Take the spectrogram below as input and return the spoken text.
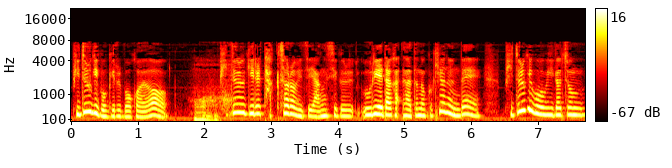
비둘기 고기를 먹어요. 어, 비둘기를 닭처럼 이제 양식을 우리에다 가- 가둬 놓고 키우는데 비둘기 고기가 좀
